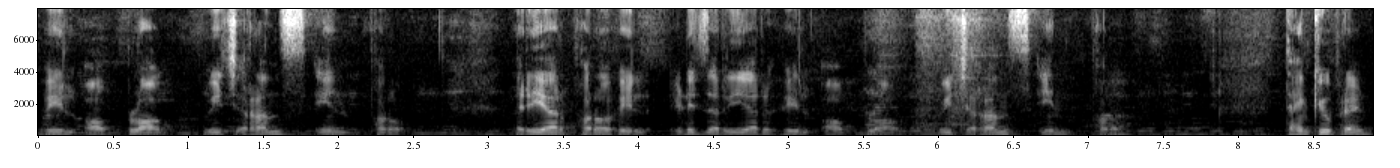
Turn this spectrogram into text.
wheel of plug which runs in furrow rear furrow wheel. It is the rear wheel of plow which runs in furrow. Thank you friend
